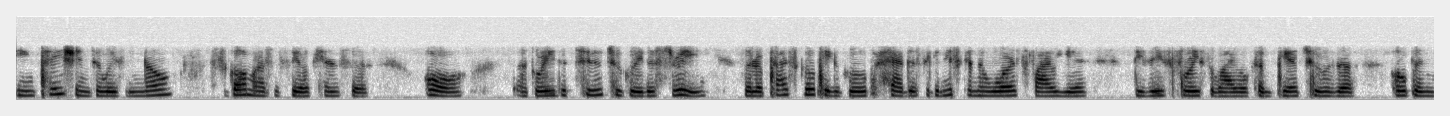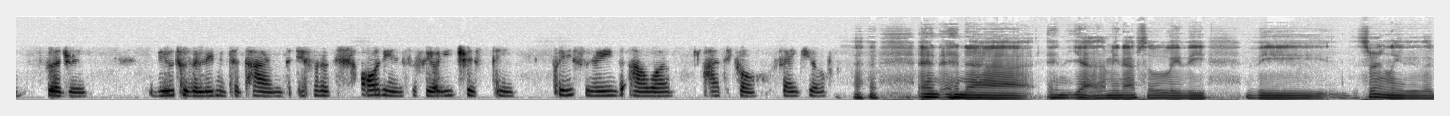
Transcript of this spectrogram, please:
in patients with no squamous cell cancer or grade 2 to grade 3, the laparoscopic group had a significantly worse five-year disease-free survival compared to the open surgery. Due to the limited time, if the audience feel interested, please read our article. Thank you. and and uh, and yeah, I mean, absolutely. The the certainly the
